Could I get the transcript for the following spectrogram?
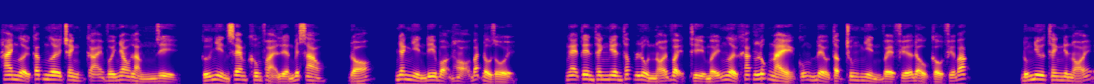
Hai người các ngươi tranh cãi với nhau làm gì? Cứ nhìn xem không phải liền biết sao? Đó, nhanh nhìn đi bọn họ bắt đầu rồi. Nghe tên thanh niên thấp lùn nói vậy thì mấy người khác lúc này cũng đều tập trung nhìn về phía đầu cầu phía bắc. Đúng như thanh niên nói,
